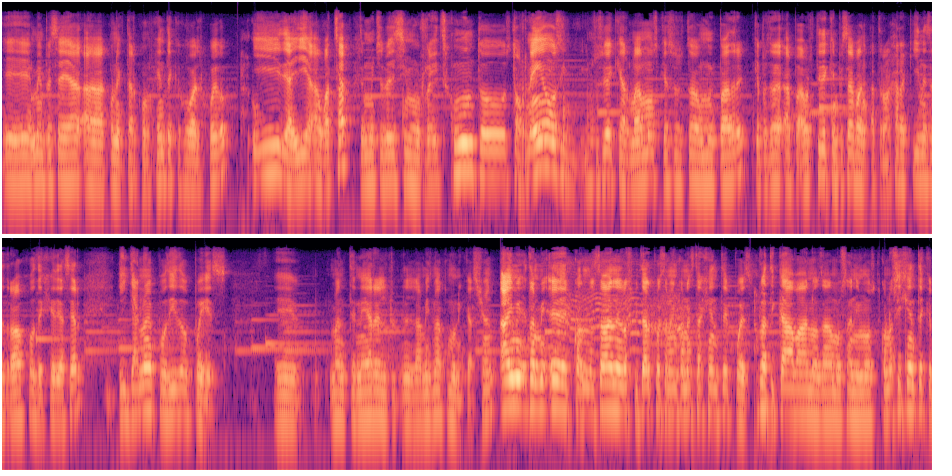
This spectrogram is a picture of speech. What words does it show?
eh, me empecé a, conectar con gente que juega el juego. Y de ahí a WhatsApp, muchas veces hicimos raids juntos, torneos, inclusive que armamos, que eso estaba muy padre. Que a partir de que empecé a a trabajar aquí en ese trabajo, dejé de hacer y ya no he podido pues eh, mantener la misma comunicación. Ahí, también, eh, cuando estaba en el hospital, pues también con esta gente, pues platicaba, nos dábamos ánimos. Conocí gente que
